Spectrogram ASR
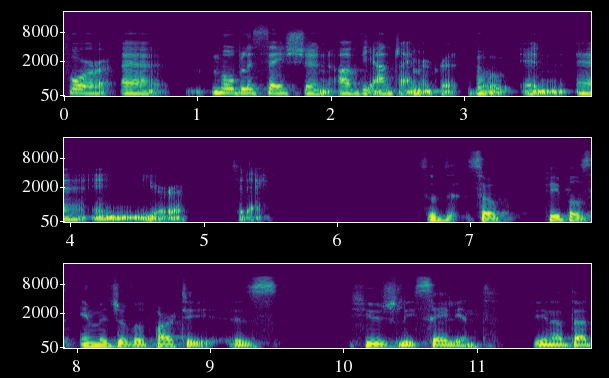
for uh, mobilization of the anti-immigrant vote in uh, in Europe today. So, th- so people's image of a party is hugely salient. You know that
